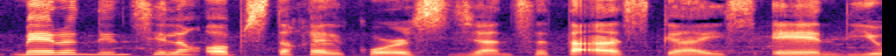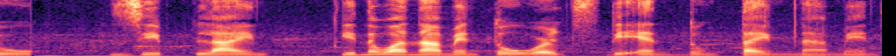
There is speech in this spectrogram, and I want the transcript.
Meron din silang obstacle course dyan sa taas, guys. And yung zip line ginawa namin towards the end nung time namin.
